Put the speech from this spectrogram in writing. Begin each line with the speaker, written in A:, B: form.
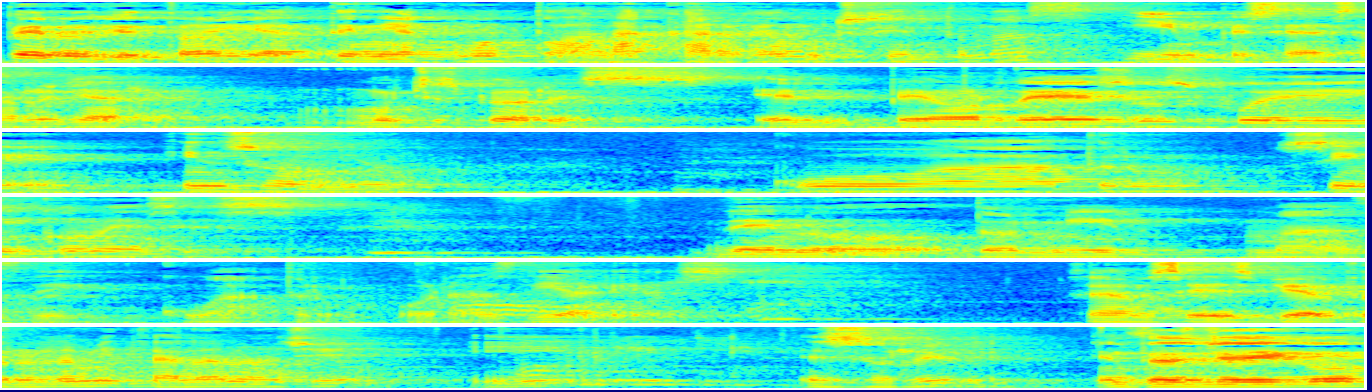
A: pero yo todavía tenía como toda la carga de muchos síntomas y empecé a desarrollar muchos peores. El peor de esos fue insomnio, cuatro, cinco meses de no dormir más de cuatro horas diarias. O sea, se despiertan en la mitad de la noche y es horrible. Entonces yo digo,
